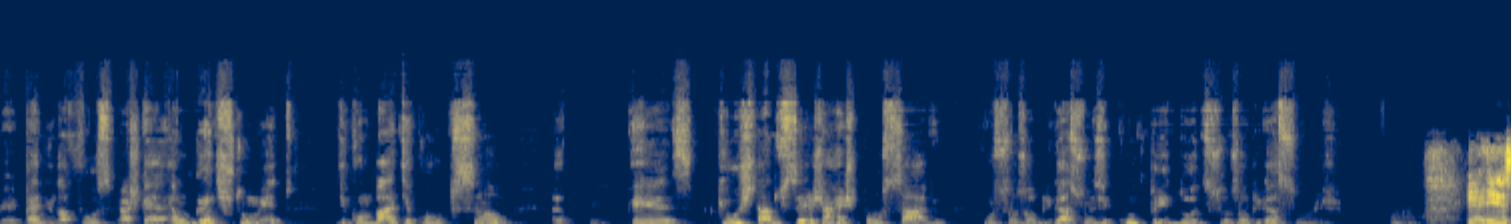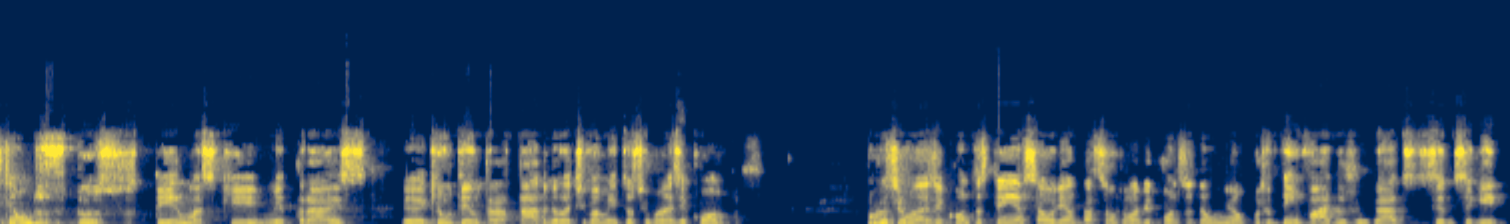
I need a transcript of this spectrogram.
é, perdendo a força. Eu acho que é, é um grande instrumento de combate à corrupção é, que o Estado seja responsável com suas obrigações e cumpridor de suas obrigações. É, esse é um dos, dos temas que me traz, é, que eu tenho tratado relativamente aos tribunais de contas. Porque os tribunais de contas têm essa orientação do Tribunal de Contas da União, por exemplo, tem vários julgados dizendo o seguinte:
